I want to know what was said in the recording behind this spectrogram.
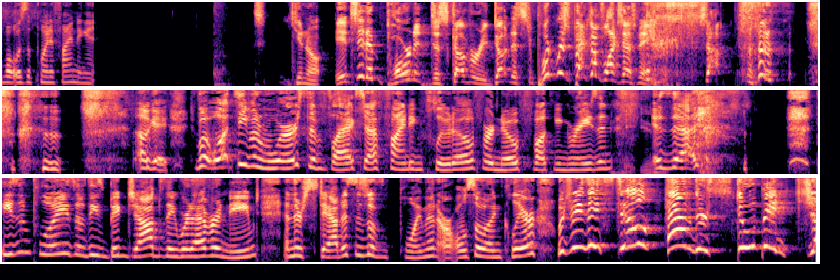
what was the point of finding it? You know, it's an important discovery. Don't it's, put respect on Flagstaff's name. Stop. Okay, but what's even worse than Flagstaff finding Pluto for no fucking reason is that these employees of these big jobs they were never named and their statuses of employment are also unclear, which means they still have their stupid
